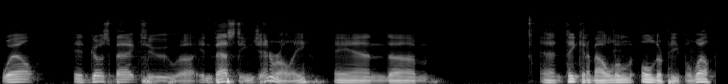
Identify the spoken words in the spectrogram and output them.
Well, it goes back to uh, investing generally, and um, and thinking about little older people. Well,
